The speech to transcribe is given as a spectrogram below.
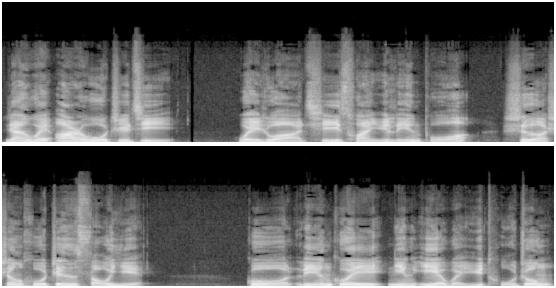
然为二物之计，未若七窜于林伯，射生乎真叟也。”故灵龟宁夜尾于途中，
